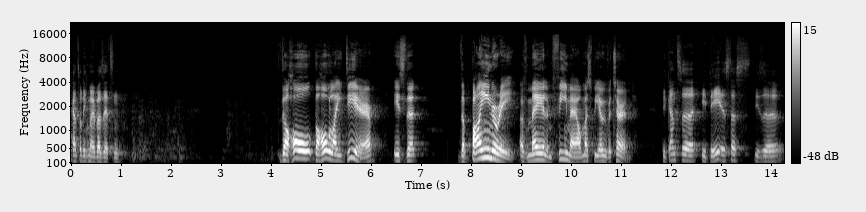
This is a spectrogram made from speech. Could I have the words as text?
Kannst du nicht mal übersetzen. the whole the whole idea is that the binary of male and female must be overturned. Die ganze Idee ist, dass diese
